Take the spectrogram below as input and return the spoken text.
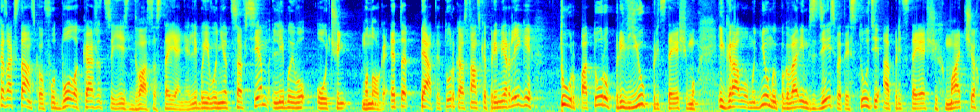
казахстанского футбола, кажется, есть два состояния. Либо его нет совсем, либо его очень много. Это пятый тур казахстанской премьер-лиги. Тур по туру, превью к предстоящему игровому дню. Мы поговорим здесь, в этой студии, о предстоящих матчах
